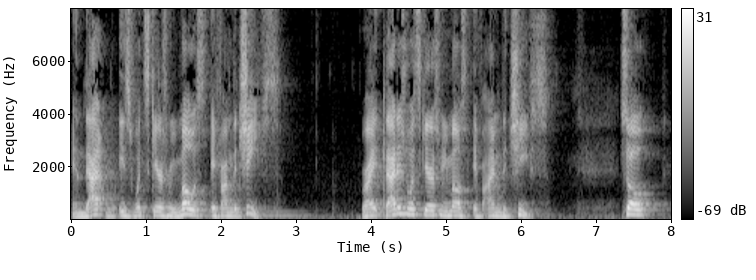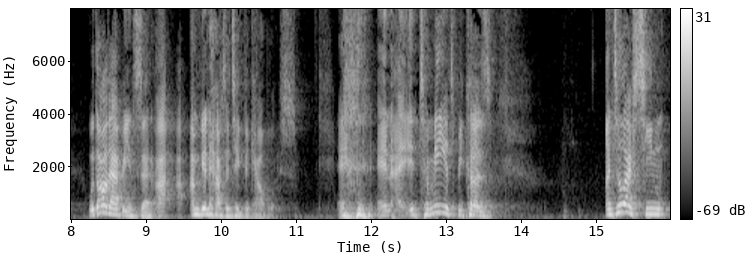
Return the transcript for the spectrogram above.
And that is what scares me most if I'm the Chiefs. Right? That is what scares me most if I'm the Chiefs. So, with all that being said, I, am going to have to take the Cowboys. And, and it, to me, it's because until I've seen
